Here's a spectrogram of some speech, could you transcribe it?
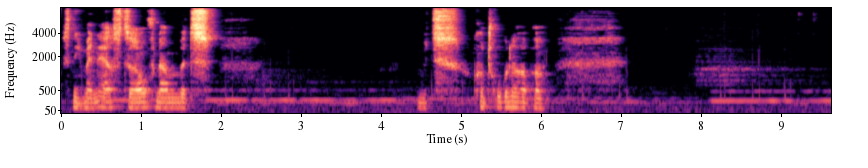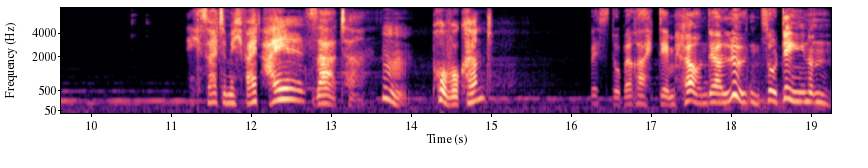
Ist nicht meine erste Aufnahme mit mit Controller, aber sollte mich weit... Heil Satan. Hm, provokant. Bist du bereit, dem Herrn der Lügen zu dienen?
